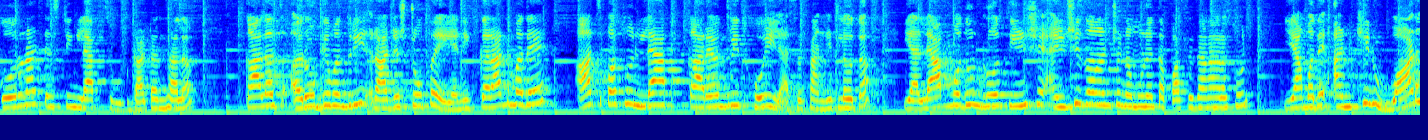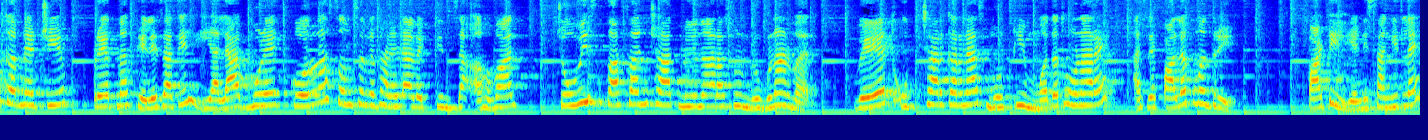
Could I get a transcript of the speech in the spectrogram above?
कोरोना टेस्टिंग लॅबचं उद्घाटन झालं. कालच आरोग्यमंत्री राजेश टोपे यांनी कराडमध्ये आजपासून लॅब कार्यान्वित होईल असं सांगितलं होतं. या लॅबमधून रोज तीनशे ऐंशी जणांचे नमुने तपासले जाणार असून यामध्ये आणखीन वाढ करण्याचे प्रयत्न केले जातील. या लॅबमुळे कोरोना संसर्ग झालेल्या व्यक्तींचा अहवाल चोवीस तासांच्या आत मिळणार असून रुग्णांवर वेळेत उपचार करण्यास मोठी मदत होणार आहे असे पालकमंत्री पाटील यांनी सांगितलंय.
